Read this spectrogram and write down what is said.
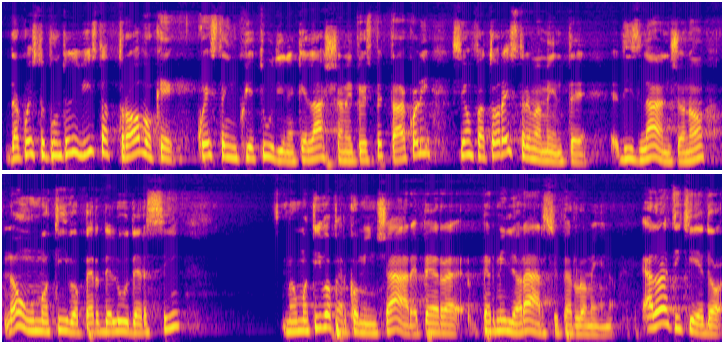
da questo punto di vista trovo che questa inquietudine che lasciano i tuoi spettacoli sia un fattore estremamente di slancio, no? non un motivo per deludersi, ma un motivo per cominciare, per, per migliorarsi perlomeno. Allora ti chiedo,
